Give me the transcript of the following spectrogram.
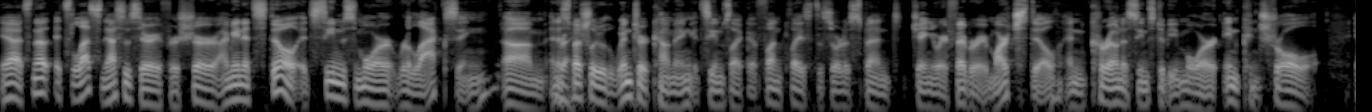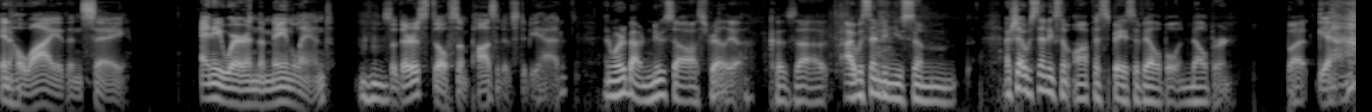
Yeah, it's not. It's less necessary for sure. I mean, it's still. It seems more relaxing, um, and Right. especially with winter coming, it seems like a fun place to sort of spend January, February, March still. And Corona seems to be more in control in Hawaii than say anywhere in the mainland. Mm-hmm. So there is still some positives to be had. And what about Noosa, Australia? Because uh, I was sending you some. Actually, I was sending some office space available in Melbourne, but Yeah,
